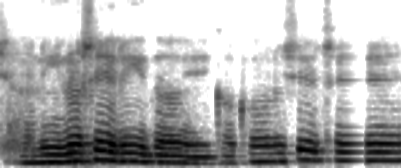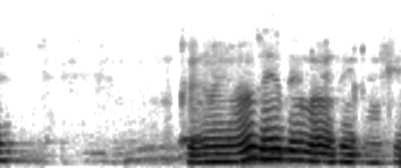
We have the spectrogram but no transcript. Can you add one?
জানি না সে হৃদয়ে কখন এসেছে। মাঝে দিল দিলকে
